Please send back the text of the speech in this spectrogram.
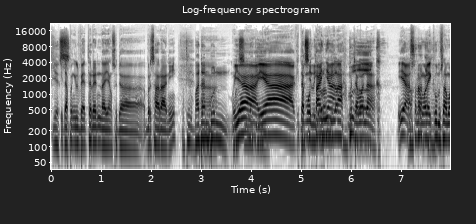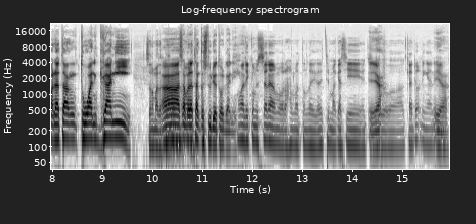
Yes. kita panggil veteran lah yang sudah bersara ni. Oh, badan Ah, pun masih ya, lagi- ya. Kita masih mau tanya bilang, lah macam mana. Ya, assalamualaikum, selamat datang Tuan Gani. Selamat datang. Ah, selamat datang ke studio Tuan Gani. Waalaikumsalam warahmatullahi wabarakatuh. Terima kasih Cikgu Ya. Kadok dengan Ya.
